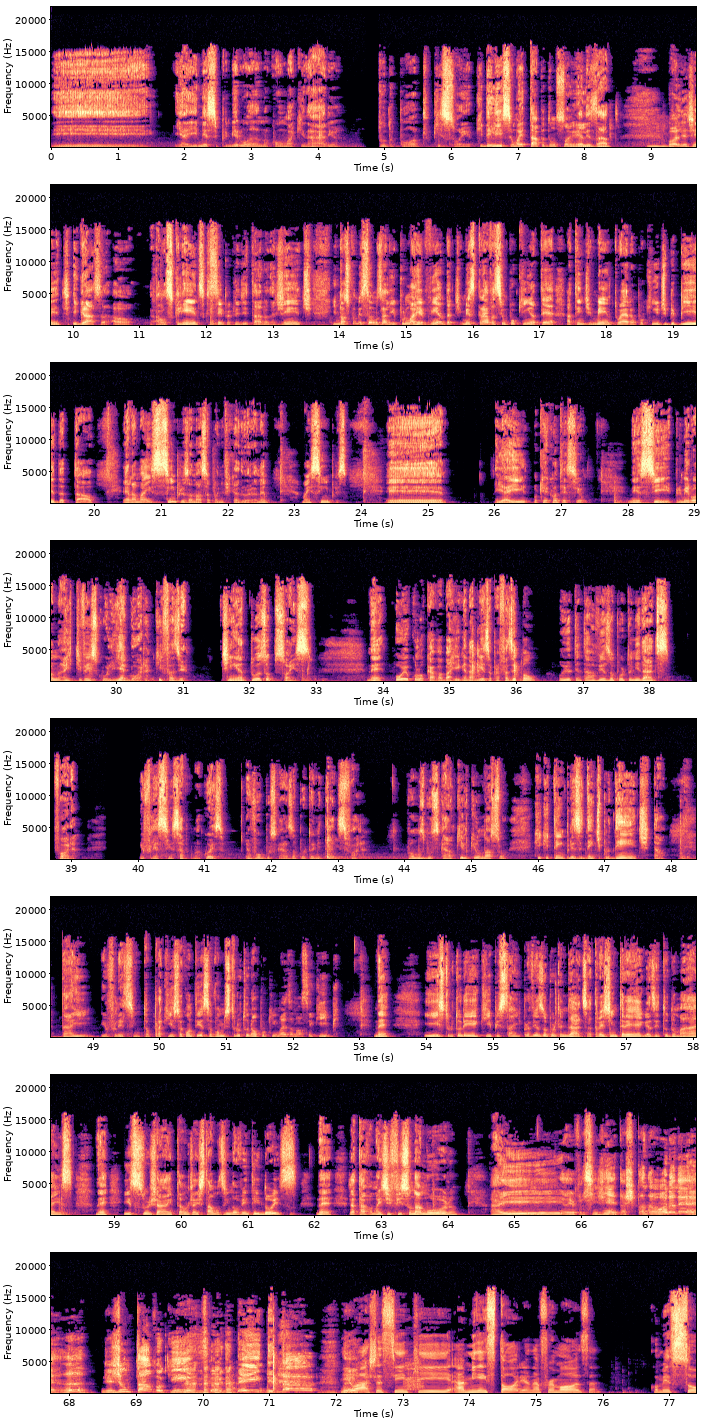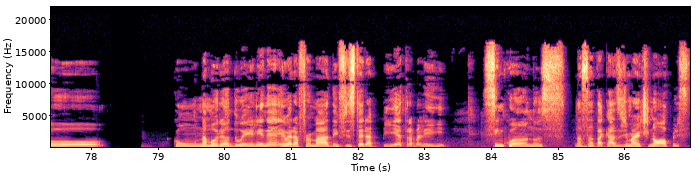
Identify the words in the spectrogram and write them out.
E, e aí, nesse primeiro ano, com o maquinário, tudo pronto, que sonho, que delícia, uma etapa de um sonho realizado. Olha, gente, e graças ao- aos clientes que sempre acreditaram na gente. E nós começamos ali por uma revenda, mesclava-se um pouquinho até atendimento, era um pouquinho de bebida tal. Era mais simples a nossa panificadora, né? Mais simples. É, E aí, o que aconteceu? Nesse primeiro ano, aí tive a escolha. E agora? O que fazer? Tinha duas opções, né? Ou eu colocava a barriga na mesa para fazer pão, ou eu tentava ver as oportunidades fora. Eu falei assim, sabe uma coisa? Eu vou buscar as oportunidades fora. Vamos buscar aquilo que o nosso, que que tem presidente prudente e tal. Daí eu falei assim, então para que isso aconteça, vamos estruturar um pouquinho mais a nossa equipe, né? E estruturei a equipe e saí para ver as oportunidades, atrás de entregas e tudo mais, né? Isso já, então, já estávamos em 92, né? Já estava mais difícil o namoro. Aí, aí eu falei assim, gente, acho que tá na hora, né? Hã? De juntar um pouquinho as escovas de dente e tal. né? Eu acho assim que a minha história na Formosa começou com namorando ele, né? Eu era formada em fisioterapia, trabalhei cinco anos na Santa Casa de Martinópolis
